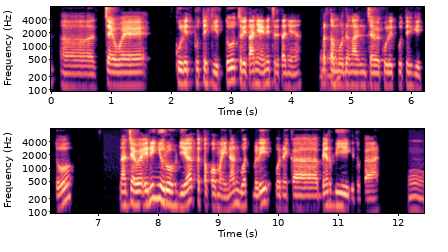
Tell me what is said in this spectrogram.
eh, cewek kulit putih gitu ceritanya ini ceritanya ya. Bertemu dengan cewek kulit putih gitu nah cewek ini nyuruh dia ke toko mainan buat beli boneka Barbie gitu kan Hmm.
